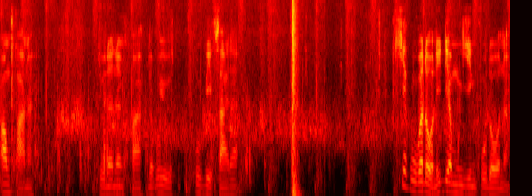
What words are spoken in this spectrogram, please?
อ้อมขวาหน่อยอยู่เนินเนินขวา เดี๋ยวกูอยู่กูบีบซ้ายได้เชี่ยกูกระโดดนิดเดียวมึงยิงกูโดนอะ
